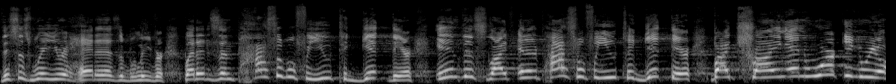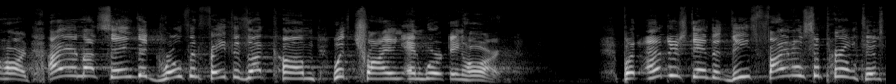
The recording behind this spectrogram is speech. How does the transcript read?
This is where you're headed as a believer, but it is impossible for you to get there in this life, and impossible for you to get there by trying and working real hard. I am not saying that growth in faith does not come with trying and working hard. But understand that these final superlatives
